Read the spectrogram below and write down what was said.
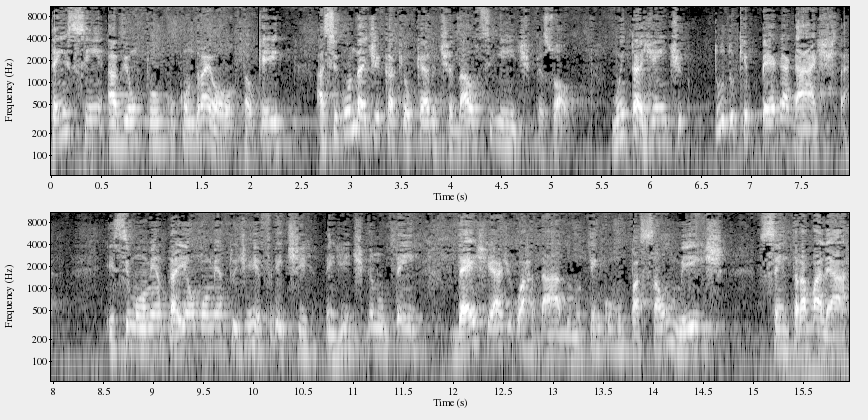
tem sim a ver um pouco com drywall, tá ok? A segunda dica que eu quero te dar é o seguinte, pessoal. Muita gente, tudo que pega, gasta. Esse momento aí é um momento de refletir. Tem gente que não tem 10 reais guardado, não tem como passar um mês sem trabalhar,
